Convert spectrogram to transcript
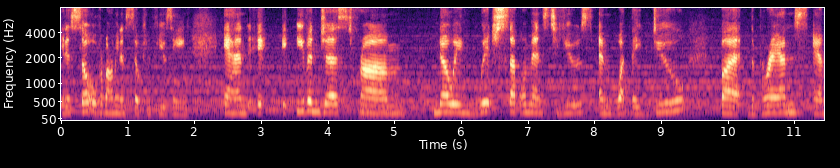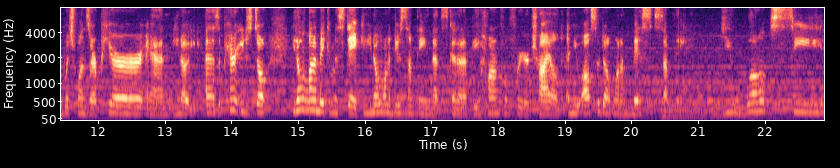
It is so overwhelming and so confusing. And it, it even just from knowing which supplements to use and what they do but the brands and which ones are pure. And you know as a parent you just don't you don't want to make a mistake and you don't want to do something that's going to be harmful for your child. And you also don't want to miss something. You won't see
